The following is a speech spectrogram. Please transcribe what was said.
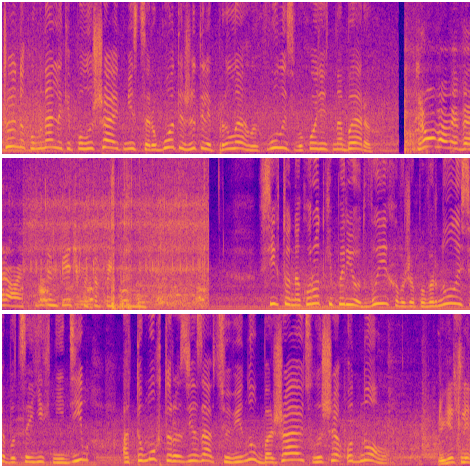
Щойно комунальники полишають місце роботи, жителі прилеглих вулиць виходять на берег. Дрова вибирай, будемо печку топити. Всі, хто на короткий період виїхав, вже повернулися, бо це їхній дім. А тому, хто розв'язав цю війну, бажають лише одного. Если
